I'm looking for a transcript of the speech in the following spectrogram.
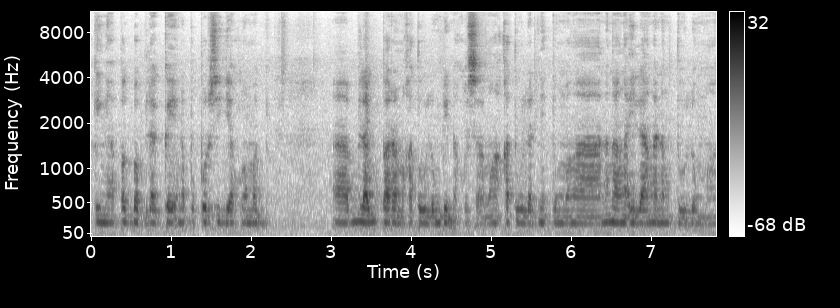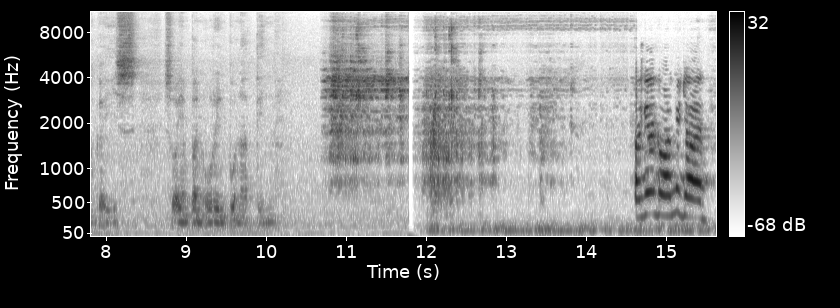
aking ah, pagbablog. Kaya napupursige ako mag ah, vlog para makatulong din ako sa mga katulad nitong mga nangangailangan ng tulong mga guys. So ayan panoorin po natin. Ang ginagawa niyo dyan?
